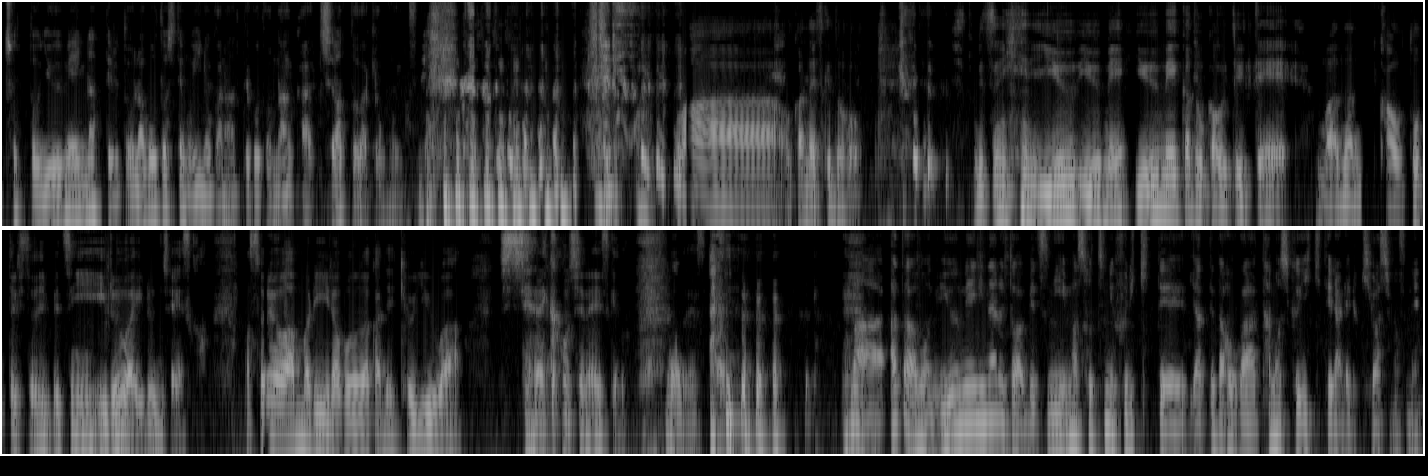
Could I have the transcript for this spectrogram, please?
ちょっと有名になってると、ラボとしてもいいのかなってことを、なんか、ちらっとだけ思いますね。まあ、わかんないですけど、別に有有名？有名かどうか置いといて、まあなん、顔取ってる人別にいるはいるんじゃないですか。まあ、それはあんまりラボの中で共有はしてないかもしれないですけど。そうですね。まあ、あとはもう有名になるとは別に、まあそっちに振り切ってやってた方が楽しく生きてられる気はしますね。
